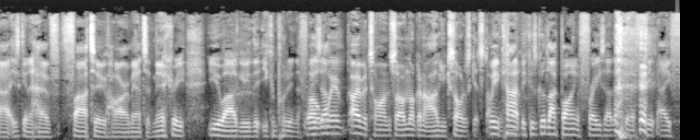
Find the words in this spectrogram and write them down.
uh, is going to have far too high amounts of mercury. You argue that you can put it in the freezer. Well, we're over time, so I'm not going to argue because I'll just get stuck. Well, you can't it. because good luck buying a freezer that's going to fit a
